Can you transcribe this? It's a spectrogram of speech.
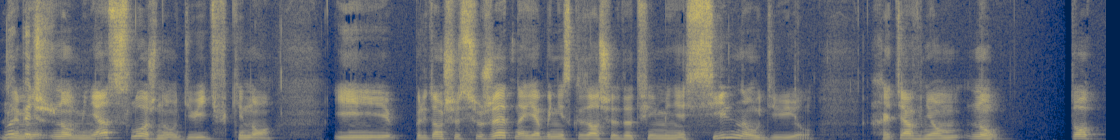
Но Для опять... меня, ну, меня сложно удивить в кино. И при том, что сюжетно, я бы не сказал, что этот фильм меня сильно удивил. Хотя в нем, ну, то,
